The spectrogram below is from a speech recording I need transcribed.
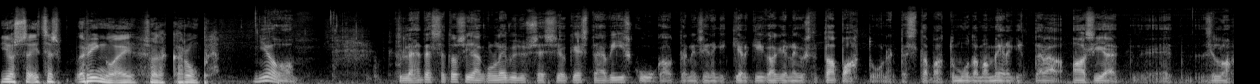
jossa itse asiassa Ringo ei soitakaan rumpuja. Joo. Kyllähän tässä tosiaan, kun levytyssessio kestää viisi kuukautta, niin siinäkin kerkii kaikenlaista tapahtuu. Että tässä tapahtui muutama merkittävä asia. että et silloin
